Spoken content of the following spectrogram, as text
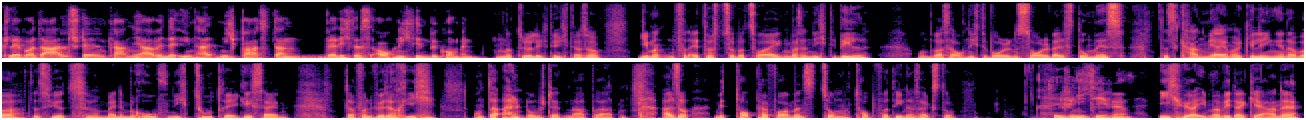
clever darstellen kann, ja, wenn der Inhalt nicht passt, dann werde ich das auch nicht hinbekommen. Natürlich nicht. Also jemanden von etwas zu überzeugen, was er nicht will und was er auch nicht wollen soll, weil es dumm ist, das kann mir einmal gelingen, aber das wird meinem Ruf nicht zuträglich sein. Davon würde auch ich unter allen Umständen abraten. Also mit Top-Performance zum Top-Verdiener, sagst du. Definitiv, ja. Ich höre immer wieder gerne,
